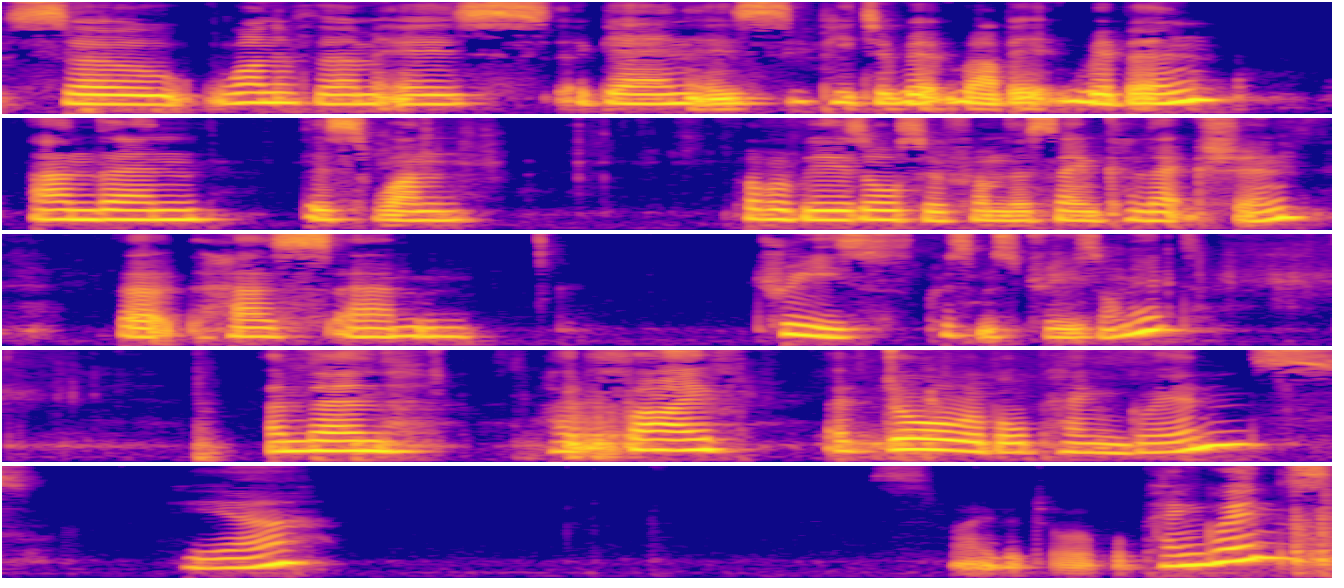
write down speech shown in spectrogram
so one of them is, again, is Peter Rabbit ribbon. And then this one probably is also from the same collection, but has um, trees, Christmas trees on it. And then I had five adorable penguins here five adorable penguins.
